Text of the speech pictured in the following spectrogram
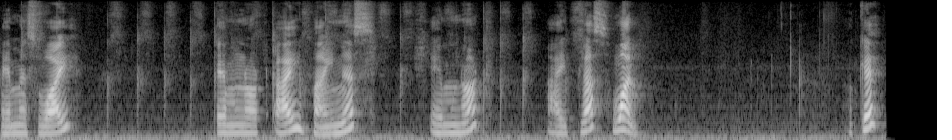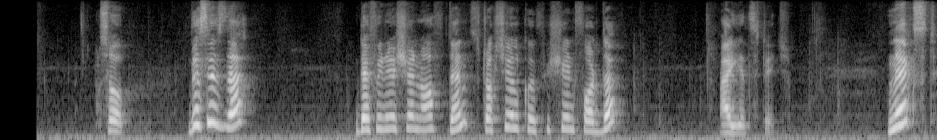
m s y m naught i minus m naught i plus 1. Okay. So, this is the definition of then structural coefficient for the ith stage. Next,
